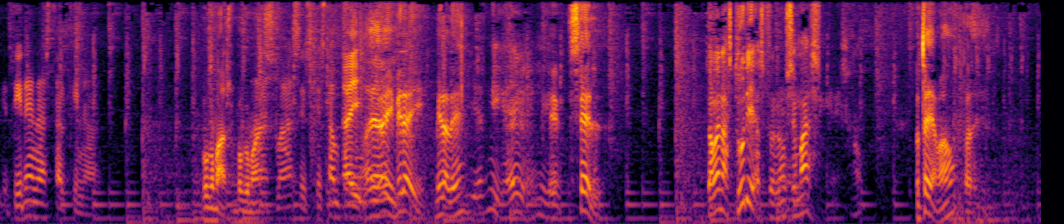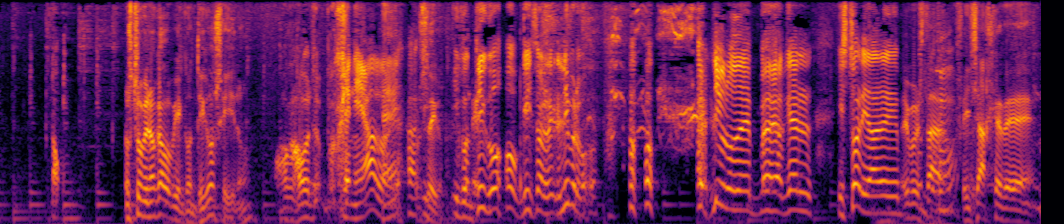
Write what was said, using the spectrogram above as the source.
Que tiren hasta el final. Un poco más, un poco más. Más, es que están Ahí, por- ahí, mira ahí, mírale. Sí, es Miguel, es Miguel. Es él. Estaba en Asturias, pero no sé más. ¿No te ha llamado? Parece. No. ¿No estuve, no acabo bien contigo? Sí, ¿no? Oh, oh, genial. ¿Eh? Eso digo. Y, y contigo, oh, que hizo el libro. el libro de eh, aquel historia de. Ahí pues está, fichaje de.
